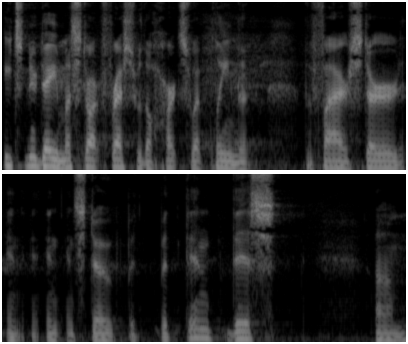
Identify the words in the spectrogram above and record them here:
Each new day must start fresh with a heart swept clean, the, the fire stirred and, and, and stoked. But, but then this. Um,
